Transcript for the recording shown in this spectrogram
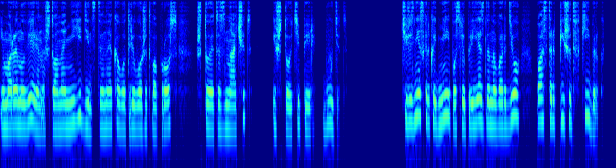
И Морен уверена, что она не единственная, кого тревожит вопрос, что это значит и что теперь будет. Через несколько дней после приезда на Вардё пастор пишет в Киберг,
